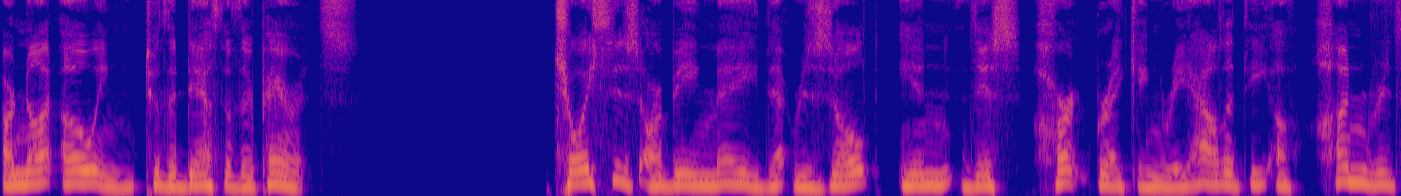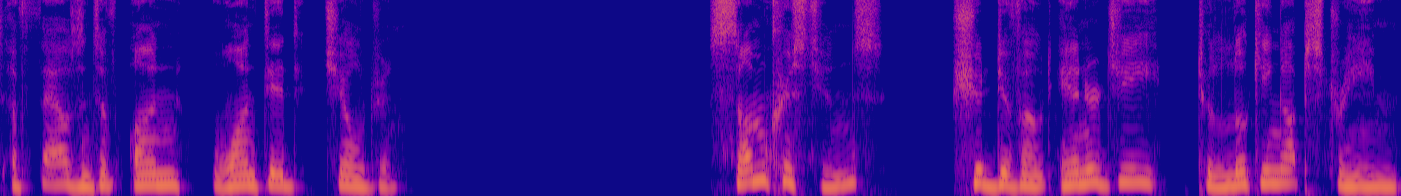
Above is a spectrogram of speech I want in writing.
are not owing to the death of their parents. Choices are being made that result in this heartbreaking reality of hundreds of thousands of unwanted children. Some Christians should devote energy to looking upstream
